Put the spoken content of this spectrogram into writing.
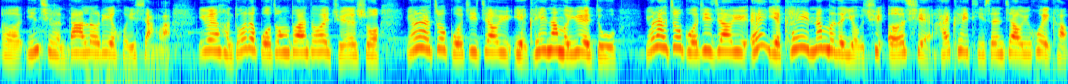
呃，引起很大热烈回响啦，因为很多的国中端都会觉得说，原来做国际教育也可以那么阅读，原来做国际教育哎也可以那么的有趣，而且还可以提升教育会考。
